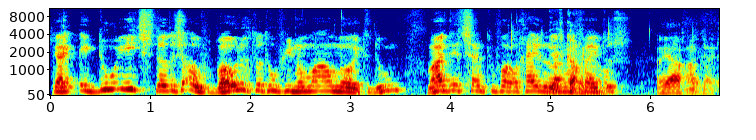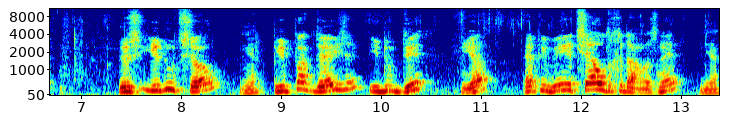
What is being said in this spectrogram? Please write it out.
Kijk, ik doe iets dat is overbodig. Dat hoef je normaal nooit te doen. Maar dit zijn toevallig hele Dit lange veters. Nou ja, Oké. goed. Dus je doet zo. Ja. Je pakt deze. Je doet dit. Ja. Heb je weer hetzelfde gedaan als net. Ja.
